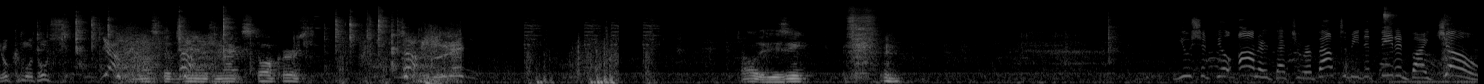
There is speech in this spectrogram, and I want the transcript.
I must have changed Night Stalkers. Oh, that was easy. You should feel honored that you're about to be defeated by Joe.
